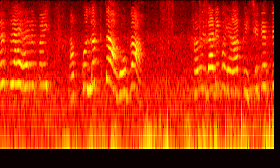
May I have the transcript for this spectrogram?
बटरफ्लाई हर भाई आपको लगता होगा। हम इस गाड़ी को यहाँ पीछे करते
